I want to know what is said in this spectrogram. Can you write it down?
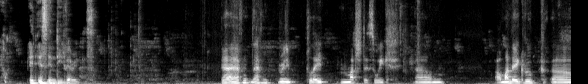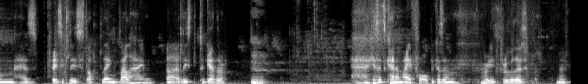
Yeah, it is indeed very nice yeah, I haven't I haven't really played much this week. Um, our Monday group um, has basically stopped playing Valheim, uh, at least together. Mm. I guess it's kind of my fault because I'm really through with it. I'm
